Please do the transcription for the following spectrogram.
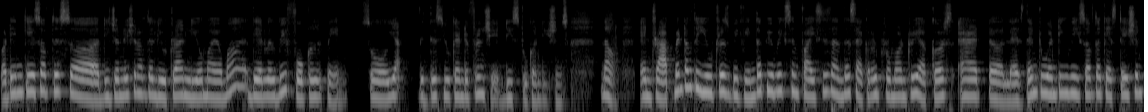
But in case of this uh, degeneration of the uterine leiomyoma there will be focal pain so yeah with this you can differentiate these two conditions. Now entrapment of the uterus between the pubic symphysis and the sacral promontory occurs at uh, less than 20 weeks of the gestation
